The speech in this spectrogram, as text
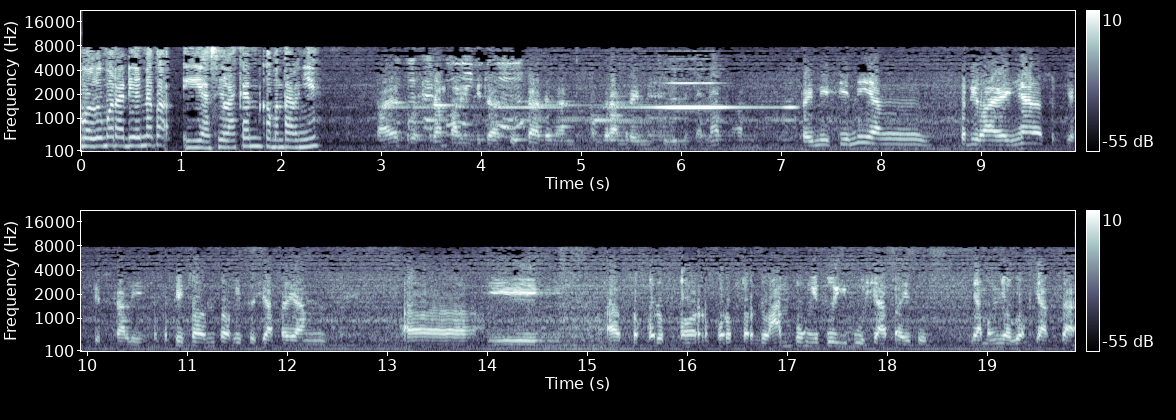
Volume radio Anda Pak. Iya silakan komentarnya. Saya terus terang paling tidak suka dengan program remisi ini karena remisi ini yang penilaiannya subjektif sekali. Seperti contoh itu siapa yang eh, di eh, koruptor koruptor di Lampung itu ibu siapa itu yang menyogok jaksa.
